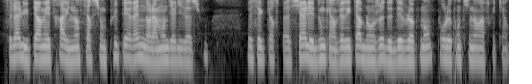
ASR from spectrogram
Cela lui permettra une insertion plus pérenne dans la mondialisation. Le secteur spatial est donc un véritable enjeu de développement pour le continent africain.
